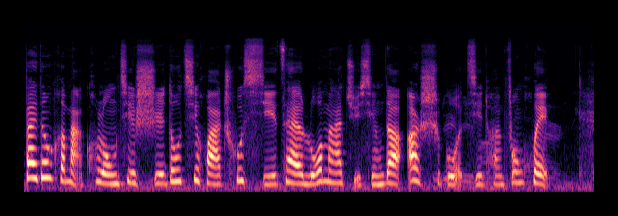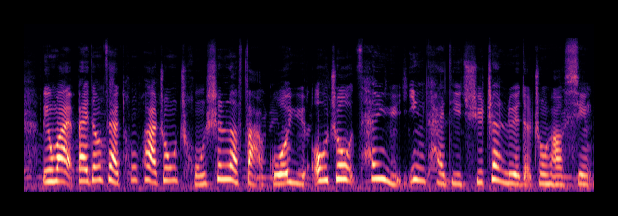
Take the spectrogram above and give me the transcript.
拜登和马克龙届时都计划出席在罗马举行的二十国集团峰会。另外，拜登在通话中重申了法国与欧洲参与印太地区战略的重要性。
